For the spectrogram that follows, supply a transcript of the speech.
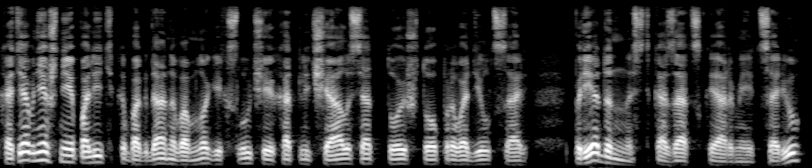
Хотя внешняя политика Богдана во многих случаях отличалась от той, что проводил царь, преданность казацкой армии царю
